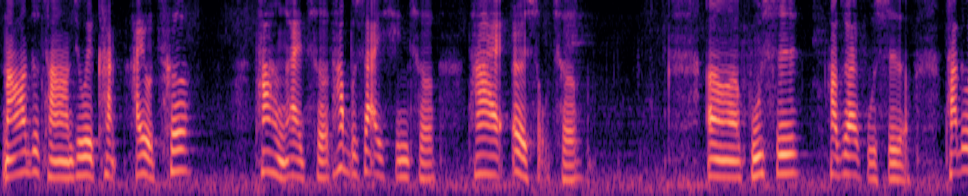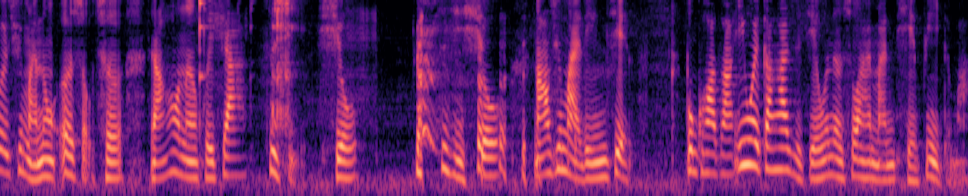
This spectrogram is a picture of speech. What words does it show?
然后就常常就会看，还有车，他很爱车，他不是爱新车，他爱二手车。呃，福斯，他最爱福斯的，他都会去买那种二手车，然后呢回家自己修，自己修，然后去买零件，不夸张，因为刚开始结婚的时候还蛮甜蜜的嘛，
